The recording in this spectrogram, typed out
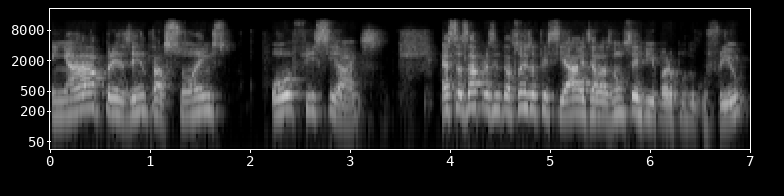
em apresentações oficiais. Essas apresentações oficiais, elas vão servir para o público frio,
